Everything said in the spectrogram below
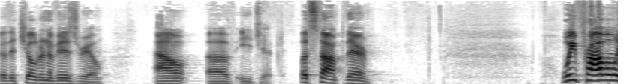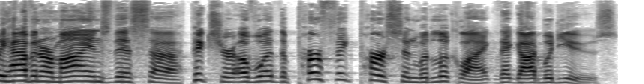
or the children of Israel, out of Egypt. Let's stop there. We probably have in our minds this uh, picture of what the perfect person would look like that God would use.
